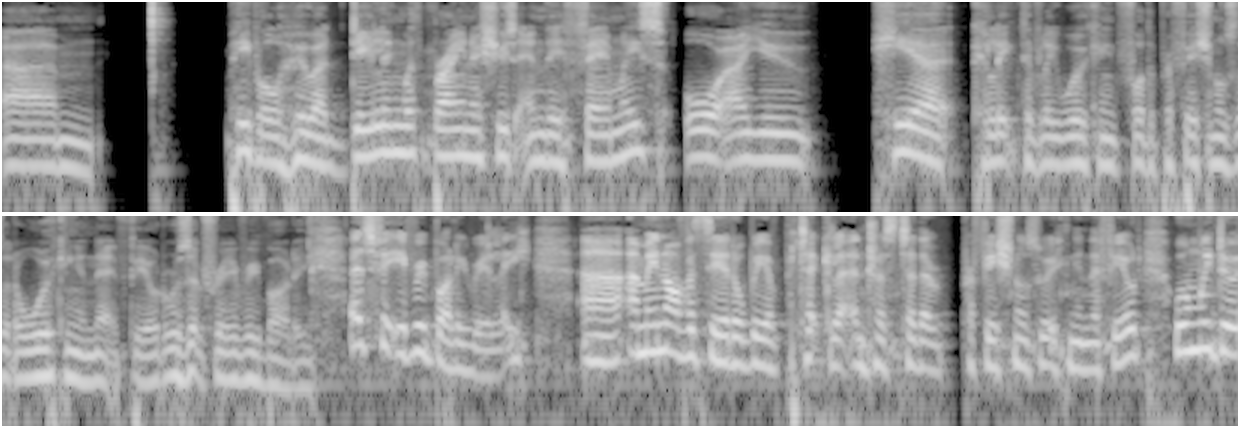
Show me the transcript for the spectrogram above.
um, people who are dealing with brain issues and their families, or are you here collectively working for the professionals that are working in that field, or is it for everybody? It's for everybody, really. Uh, I mean, obviously, it'll be of particular interest to the professionals working in the field. When we do,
